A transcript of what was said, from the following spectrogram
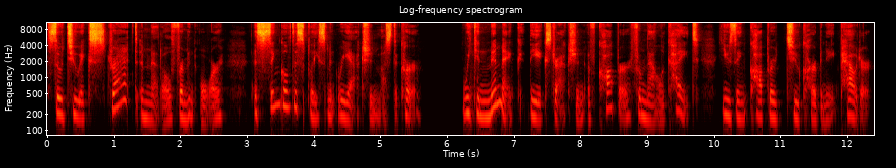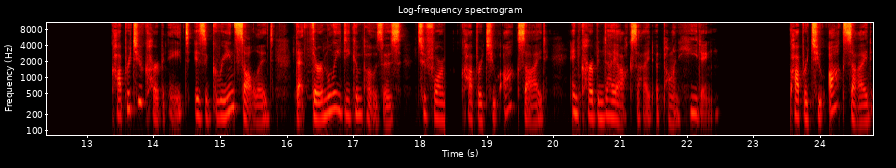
So to extract a metal from an ore, a single displacement reaction must occur. We can mimic the extraction of copper from malachite using copper 2 carbonate powder. Copper 2 carbonate is a green solid that thermally decomposes to form copper 2 oxide and carbon dioxide upon heating. Copper 2 oxide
